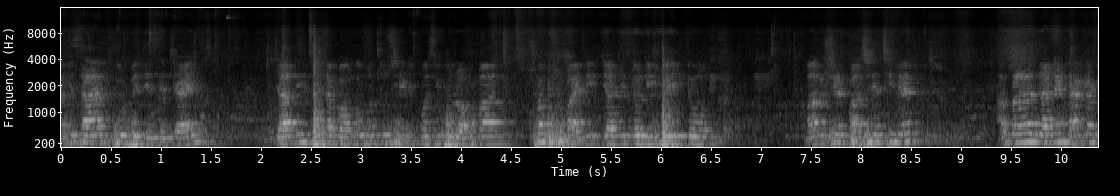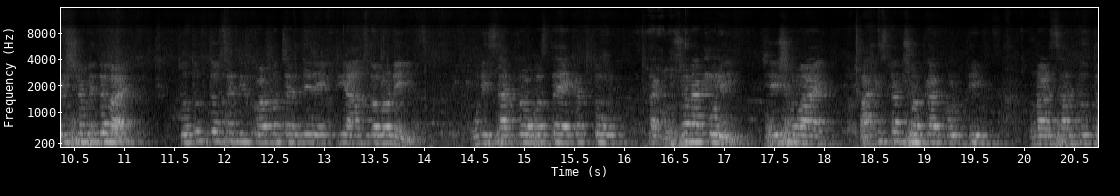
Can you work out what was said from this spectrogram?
আমি তার পূর্বে যেতে চাই। জাতির পিতা বঙ্গবন্ধু শেখ মুজিবুর রহমান সবসময় নির্যাতিত, নিপীড়িত মানুষের পাশে ছিলেন। আপনারা জানেন ঢাকা বিশ্ববিদ্যালয় চতুর্থ শ্রেণির কর্মচারীদের একটি আন্দোলনে উনি ছাত্র অবস্থায় একাত্মতা ঘোষণা করে সেই সময় পাকিস্তান সরকার কর্তৃক ওনার ছাত্রত্ব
